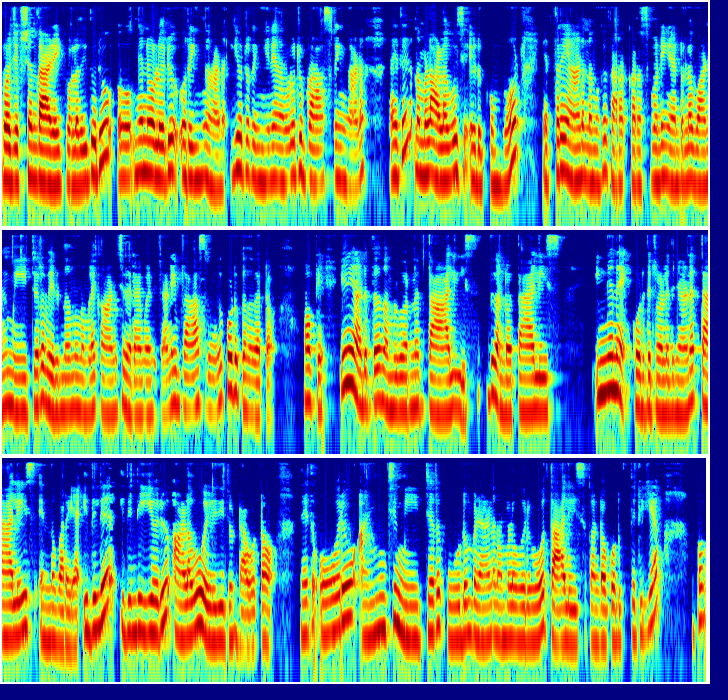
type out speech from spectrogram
പ്രൊജക്ഷൻ താഴേക്കുള്ളത്. ഇതൊരു ഇങ്ങനെയുള്ളൊരു റിംഗ് ആണ്. ഈ ഒരു റിങ്ങിനെ നമ്മളൊരു ബ്രാസ് റിംഗ് ആണ്. അതായത് നമ്മൾ അളവ് എടുക്കുമ്പോൾ എത്രയാണ് നമുക്ക് കറസ്പോണ്ടിങ് ആയിട്ടുള്ള വൺ മീറ്റർ വരുന്നതെന്ന് നമ്മളെ കാണിച്ചു തരാൻ വേണ്ടിയിട്ടാണ് ഈ ബ്രാസ് റിംഗ് കൊടുക്കുന്നത് കേട്ടോ. ഓക്കെ ഇനി അടുത്തത് നമ്മൾ പറഞ്ഞ താലീസ് ഇത് കണ്ടോ? താലീസ് ഇങ്ങനെ കൊടുത്തിട്ടുള്ളതിനാണ് താലീസ് എന്ന് പറയുക ഇതിൽ ഇതിന്റെ ഈ ഒരു അളവ് എഴുതിയിട്ടുണ്ടാവും കേട്ടോ അതായത് ഓരോ അഞ്ച് മീറ്റർ കൂടുമ്പോഴാണ് നമ്മൾ ഓരോ താലീസ് കണ്ടോ കൊടുത്തിരിക്കുക അപ്പം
